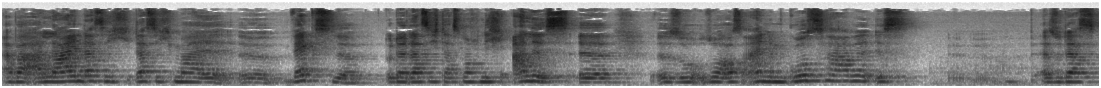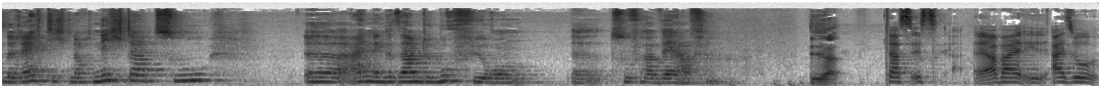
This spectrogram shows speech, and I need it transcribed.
Aber allein, dass ich, dass ich mal äh, wechsle oder dass ich das noch nicht alles äh, so, so aus einem Guss habe, ist, äh, also das berechtigt noch nicht dazu, äh, eine gesamte Buchführung äh, zu verwerfen. Ja, das ist aber also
